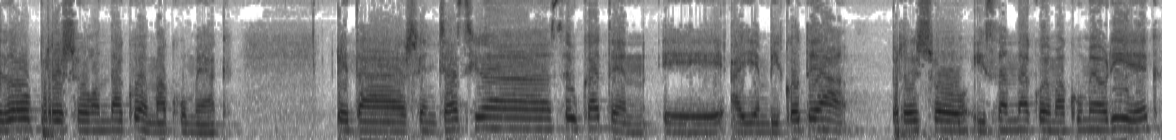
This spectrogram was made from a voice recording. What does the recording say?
edo preso egondako emakumeak. Eta sentsazioa zeukaten, e, haien bikotea preso izan dako emakume horiek,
